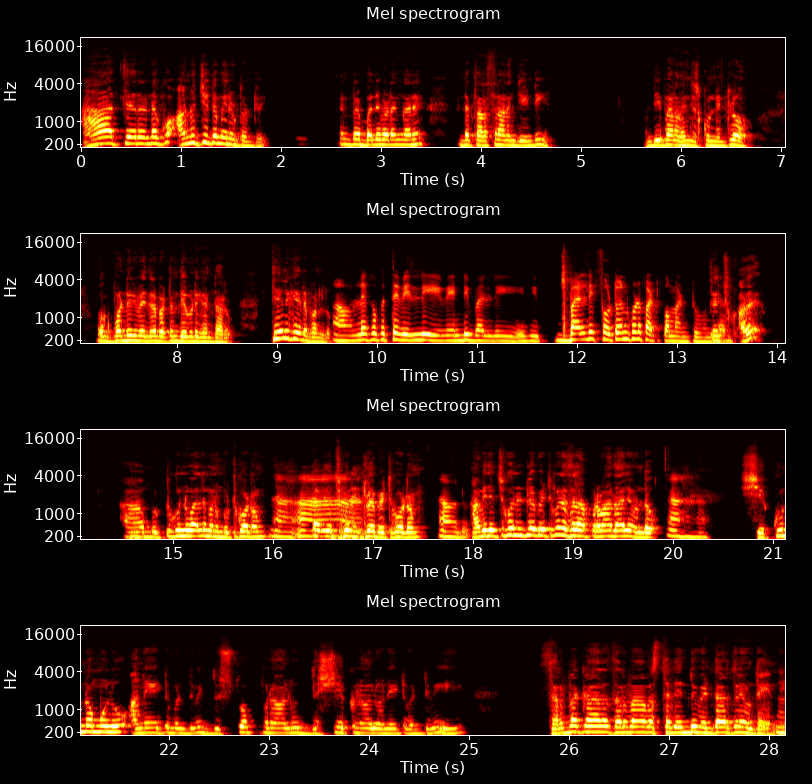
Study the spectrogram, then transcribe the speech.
ఆచరణకు అనుచితమైనటువంటివి అంటే బలి పడంగానే అంటే తలస్నానం చేయండి దీపారాధన చేసుకోండి ఇంట్లో ఒక పండుగ వేదిన పెట్టండి దేవుడికి అంటారు. తేలికైన పనులు. లేకపోతే వెళ్ళి వెండి బల్లి బల్లి ఫోటోని కూడా పట్టుకోమంటూ అదే ఆ ముట్టుకున్న వాళ్ళని మనం ముట్టుకోవడం అవి తెచ్చుకొని ఇంట్లో పెట్టుకోవడం అవి తెచ్చుకొని ఇంట్లో పెట్టుకుని అసలు ఆ ప్రమాదాలే ఉండవు. శకునములు అనేటువంటివి దుస్వప్నాలు దుశ్శకునాలు అనేటువంటివి సర్వకాల సర్వావస్థలు ఎందు వెంటాడుతూనే ఉంటాయండి.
